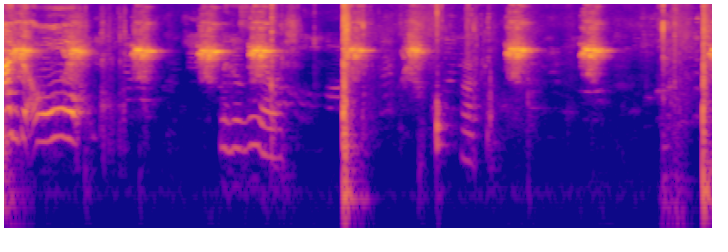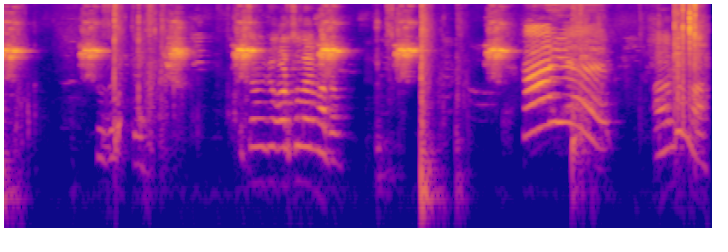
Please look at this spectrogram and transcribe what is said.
Hadi o. Ne hızlı ne yavaş. Bak. Hızlı gitti. İşte bir ortalayamadım. Hayır. Anladın mı?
